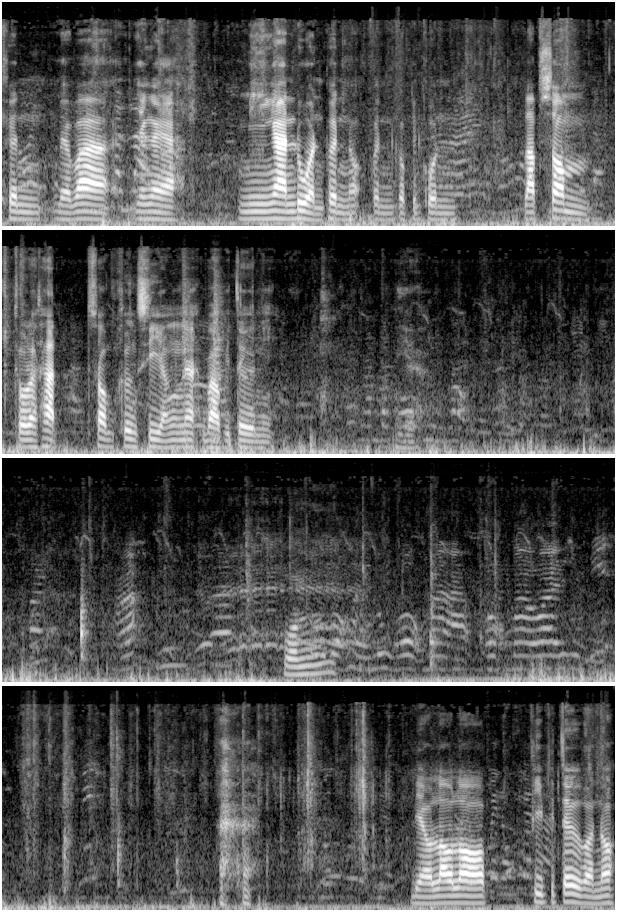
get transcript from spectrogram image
เพิ่นแบบว่ายังไงอะมีงานด่วนเพิ่นเนาะเพิ่นก็เป็นคนรับซ่อมโทรทัศน์ซ่อมเครื่องเสียงนะบาวพิเตอร์นี่นี่อะบ่มีบอกให้ลูกออกมาออกมาไว้อยู่นี่เดี๋ยวเรารอพี่ปีเตอร์ก่อนเนาะ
